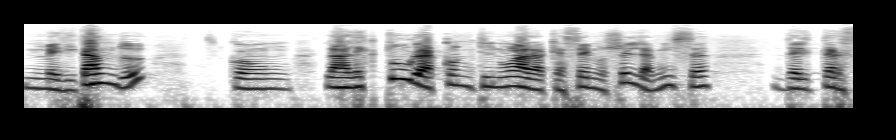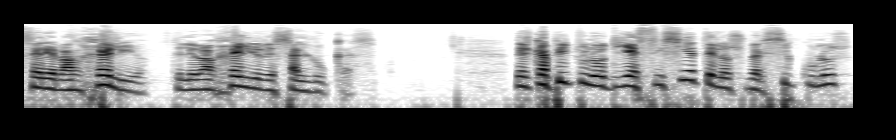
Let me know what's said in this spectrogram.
meditando con la lectura continuada que hacemos en la misa del tercer Evangelio, del Evangelio de San Lucas. Del capítulo diecisiete los versículos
